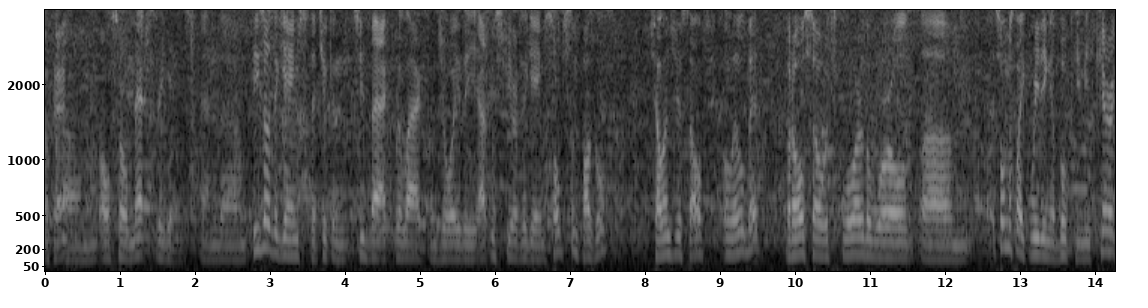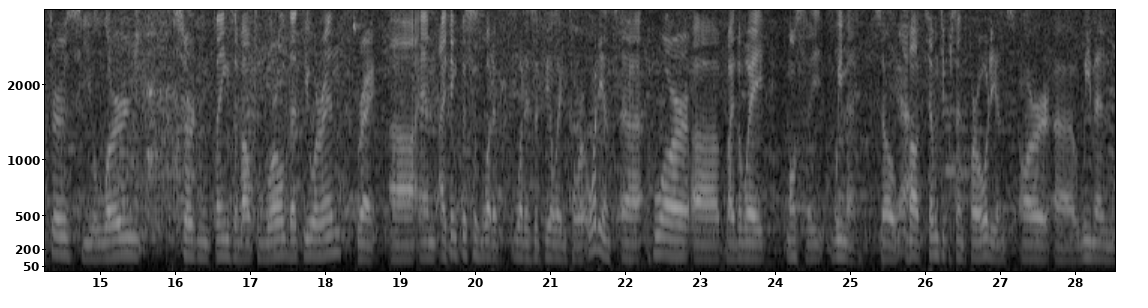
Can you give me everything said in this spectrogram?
Okay. Um, also match three games, and um, these are the games that you can sit back, relax, enjoy the atmosphere of the game, solve some puzzles, challenge yourself a little bit, but also explore the world. Um, it's almost like reading a book. You meet characters, you learn certain things about the world that you are in. Right. Uh, and I think this is what what is appealing to our audience, uh, who are, uh, by the way, mostly women. So Yeah. about 70% of our audience are uh, women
